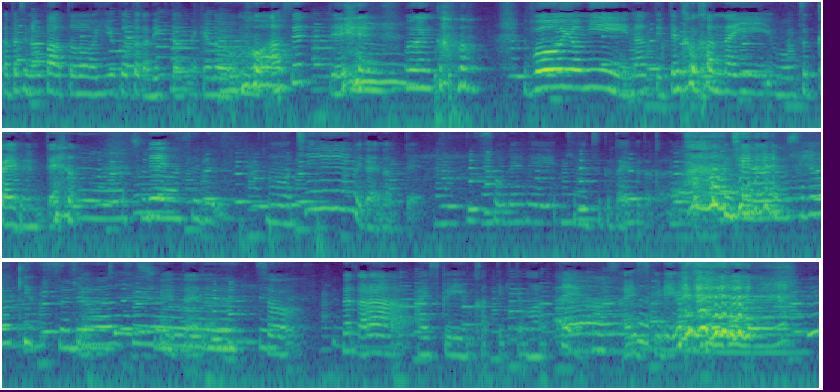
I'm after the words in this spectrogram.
私のパートを言うことができたんだけどもう焦ってもうなんか棒読みなんて言ってるか分かんないもうつっかえるみたいな。それは焦る。もうチーンみたいになってそれで傷つくタイプだから。それは傷それはみたいなそう。だからアイスクリーム買ってきてもらってアイスクリームみたいな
